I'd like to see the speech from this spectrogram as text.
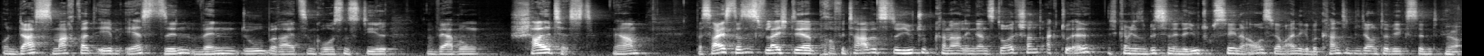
Und das macht halt eben erst Sinn, wenn du bereits im großen Stil Werbung schaltest. Ja? Das heißt, das ist vielleicht der profitabelste YouTube-Kanal in ganz Deutschland aktuell. Ich kenne mich so ein bisschen in der YouTube-Szene aus. Wir haben einige Bekannte, die da unterwegs sind. Ja.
